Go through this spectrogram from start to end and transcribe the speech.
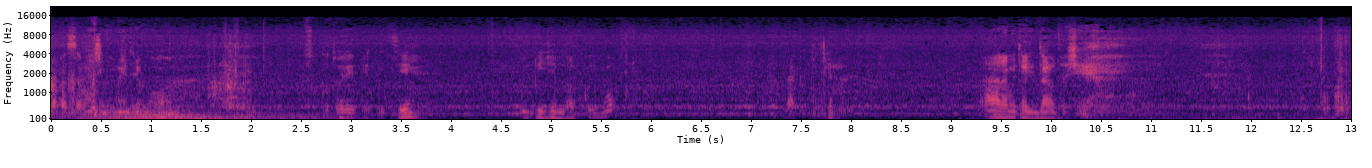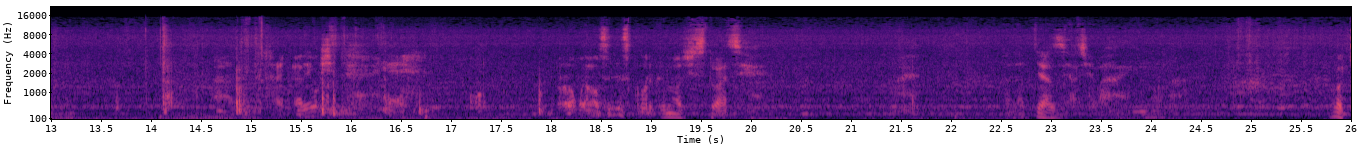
Acum să mergi că mai trebuie făcut o repetiție. Împingem la cuibă. Dacă putem. Ar am uitat de daltă și Hai că a reușit. Opa, o să descurcă în orice situație. Adaptează altceva. Ok.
